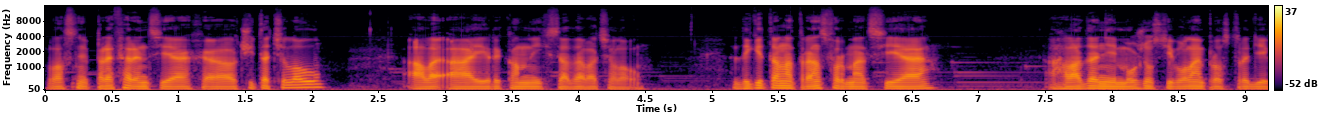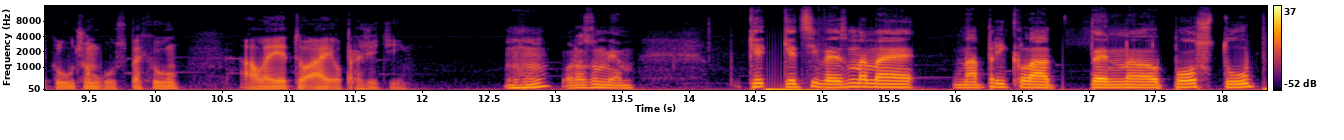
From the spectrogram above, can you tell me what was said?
vlastne preferenciách e, čitateľov, ale aj reklamných zadávateľov. Digitálna transformácia a hľadanie možností v online prostredí je kľúčom k úspechu, ale je to aj o prežití. Mhm, rozumiem. Ke, keď si vezmeme napríklad ten e, postup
